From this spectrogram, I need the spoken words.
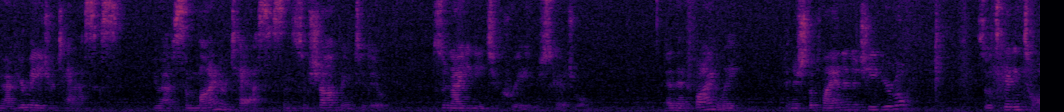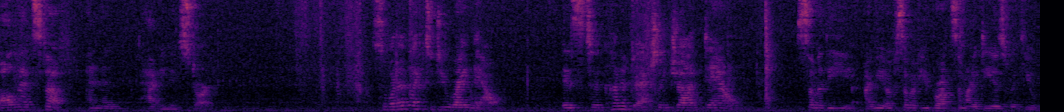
you have your major tasks, you have some minor tasks and some shopping to do. So now you need to create your schedule. And then finally, finish the plan and achieve your goal. So it's getting to all that stuff and then having it start. So what I'd like to do right now is to kind of actually jot down some of the, I mean, if some of you brought some ideas with you.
